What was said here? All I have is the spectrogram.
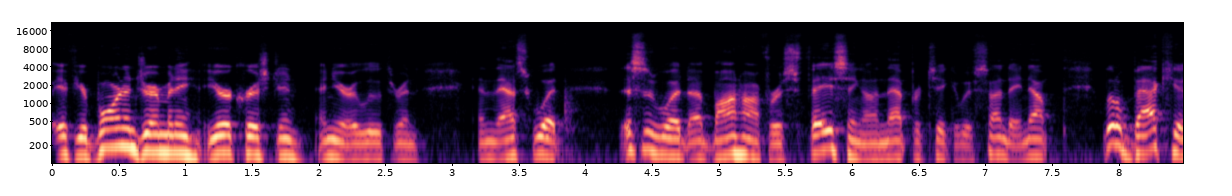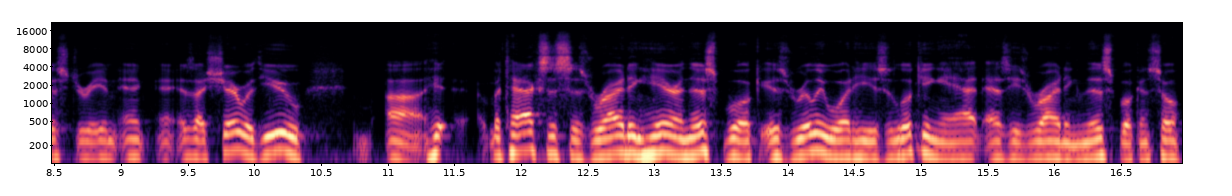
if you're born in Germany, you're a Christian and you're a Lutheran, and that's what this is what uh, Bonhoeffer is facing on that particular Sunday. Now, a little back history, and, and as I share with you, uh, Metaxas' writing here in this book is really what he's looking at as he's writing this book. And so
